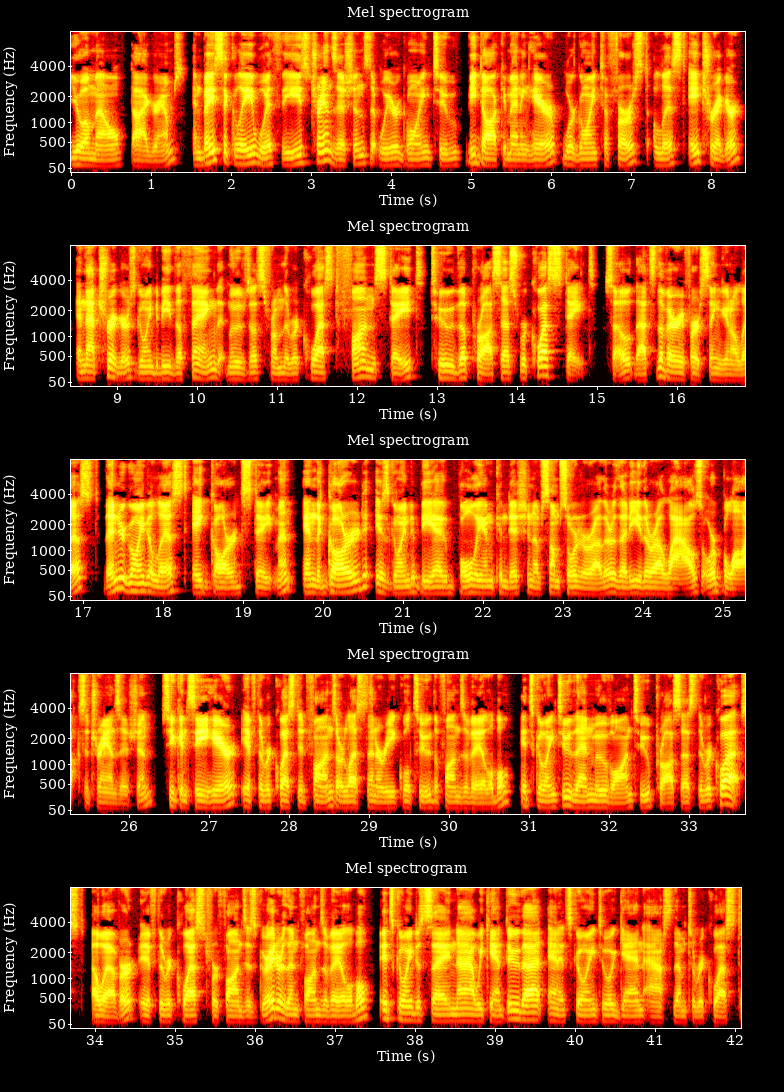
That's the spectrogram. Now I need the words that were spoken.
UML diagrams. And basically with these transitions that we are going to be documenting here, we're going to first list a trigger, and that trigger is going to be the thing that moves us from the request fund state to the process request state. So that's the very first thing you're going to list. Then you're going to list a guard statement, and the guard is going to be a Boolean condition of some sort or other that either allows or blocks a transition. So you can see here, if the requested funds are less than or equal to the funds available, it's going to then move on to process the request. However, if the request for funds is greater than funds available, it's going to say, nah, we can't do that, and it's going to again ask them to request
